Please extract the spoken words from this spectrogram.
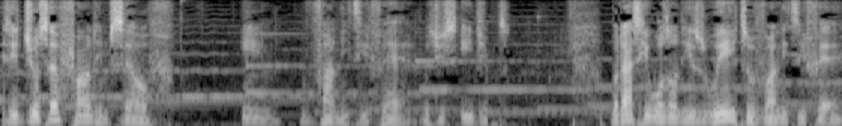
You see, Joseph found himself in Vanity Fair, which is Egypt. But as he was on his way to Vanity Fair,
